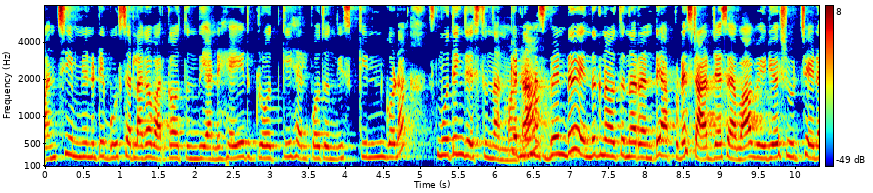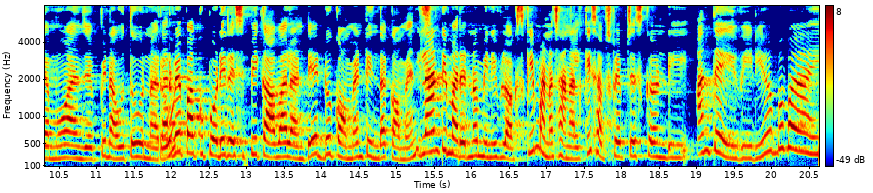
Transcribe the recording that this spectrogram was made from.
మంచి ఇమ్యూనిటీ బూస్టర్ లాగా వర్క్ అవుతుంది. అండ్ హెయిర్ గ్రోత్కి హెల్ప్ అవుతుంది. స్కిన్ కూడా స్మూతింగ్ చేస్తుంది అనమాట నా హస్బెండ్ ఎందుకు నవ్వుతున్నారంటే అప్పుడే స్టార్ట్ చేసావా? వీడియో షూట్ చేయడము అని చెప్పి నవ్వుతూ ఉన్నారు. కరివేపాకు పొడి రెసిపీ కావాలంటే do comment in the comment ఇలాంటి మరెన్నో మినీ వ్లాగ్స్కి మన ఛానల్కి సబ్స్క్రైబ్ చేసుకోండి. అంతే ఈ వీడియో. బాయ్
